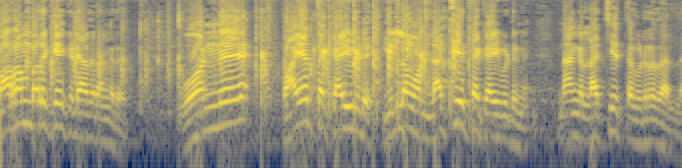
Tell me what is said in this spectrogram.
பரம்பரைக்கே கிடையாதுறாங்கிறது ஒண்ணு பயத்தை கைவிடு. இல்ல உன் லட்சியத்தை கைவிடுன்னு. நாங்க லட்சியத்தை விடுறதா இல்ல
